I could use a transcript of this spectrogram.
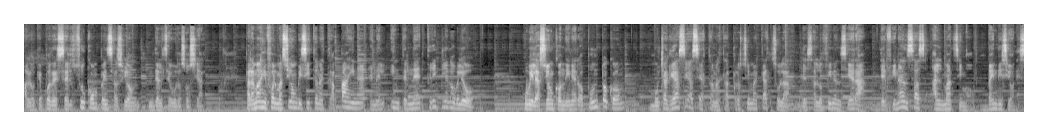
a lo que puede ser su compensación del Seguro Social. Para más información visite nuestra página en el internet www.jubilacioncondinero.com. Muchas gracias y hasta nuestra próxima cápsula de salud financiera de finanzas al máximo. Bendiciones.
